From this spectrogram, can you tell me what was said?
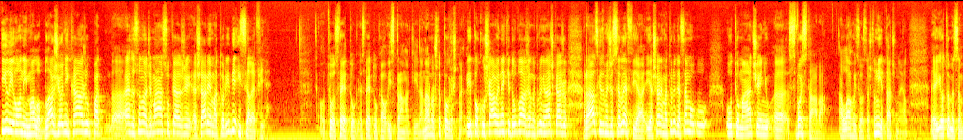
Ili oni malo blaži, oni kažu, pa e, ehle sunna val džemaa su, kaže, šarije maturidije i selefije to sve to sve to kao ispravna akida. Naravno što je pogrešno. I pokušavaju neki da ublaže na drugi način kažu razlika između selefija i ašari maturidija samo u, u tumačenju uh, svojstava. Allahu izvosta, što nije tačno, jel? E, I o tome sam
